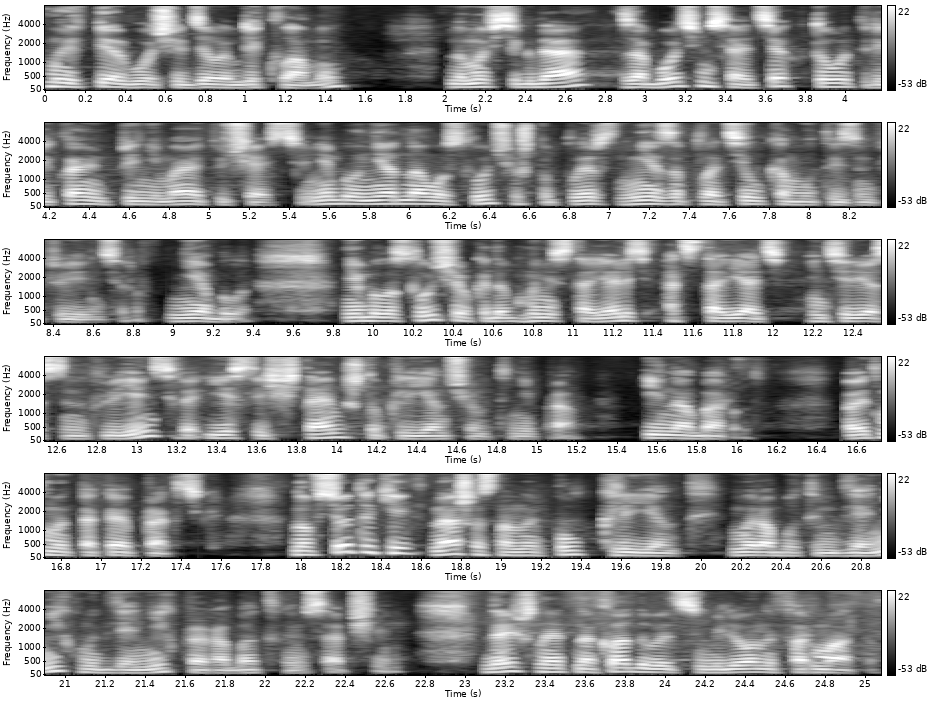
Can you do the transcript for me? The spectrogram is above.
мы в первую очередь делаем рекламу, но мы всегда заботимся о тех, кто в этой рекламе принимает участие. Не было ни одного случая, что Players не заплатил кому-то из инфлюенсеров. Не было. Не было случаев, когда бы мы не стоялись отстоять интересы инфлюенсера, если считаем, что клиент в чем-то не прав. И наоборот. Поэтому это такая практика. Но все-таки наш основной пул — клиенты. Мы работаем для них, мы для них прорабатываем сообщения. Дальше на это накладываются миллионы форматов.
